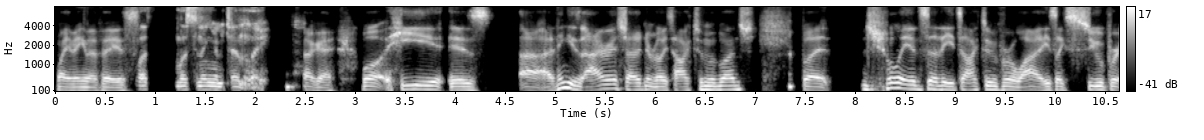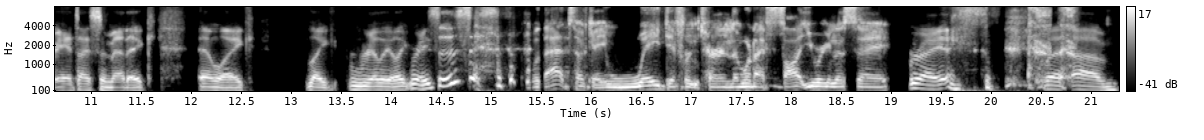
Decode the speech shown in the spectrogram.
Why are you making that face? Listening intently. Okay. Well, he is. Uh, I think he's Irish. I didn't really talk to him a bunch, but Julian said that he talked to him for a while. He's like super anti-Semitic and like, like really like racist. Well, that took a way different turn than what I thought you were gonna say. right. but um,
